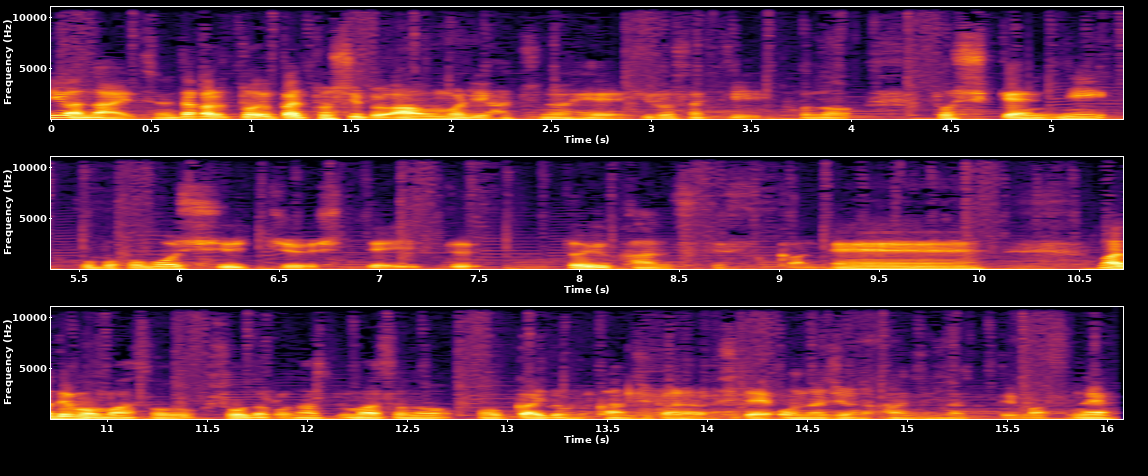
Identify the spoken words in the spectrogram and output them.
にはないですね。だから、やっぱり都市部、青森、八戸、弘前、この都市圏にほぼほぼ集中しているという感じですかね。まあでもまあそうそうだろうなまあその北海道の感じからして同じような感じになってますね。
